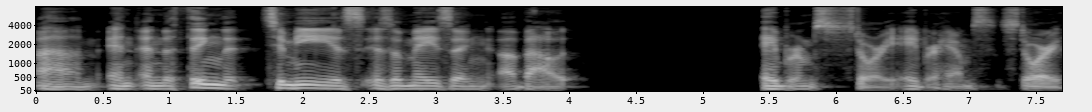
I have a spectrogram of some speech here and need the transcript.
Um, and and the thing that to me is is amazing about Abram's story, Abraham's story,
